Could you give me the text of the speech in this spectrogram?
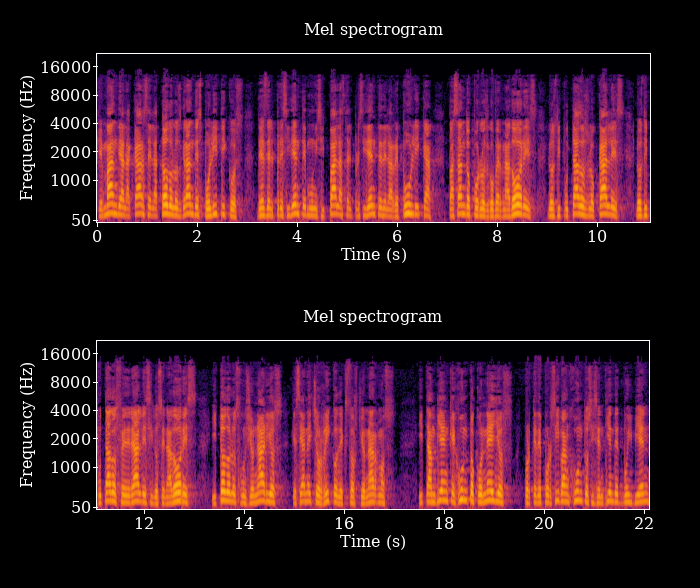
que mande a la cárcel a todos los grandes políticos, desde el presidente municipal hasta el presidente de la República, pasando por los gobernadores, los diputados locales, los diputados federales y los senadores y todos los funcionarios que se han hecho ricos de extorsionarnos. Y también que junto con ellos, porque de por sí van juntos y se entienden muy bien,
